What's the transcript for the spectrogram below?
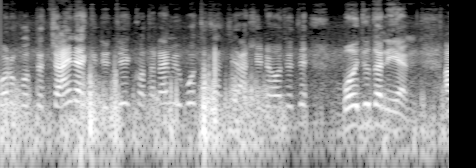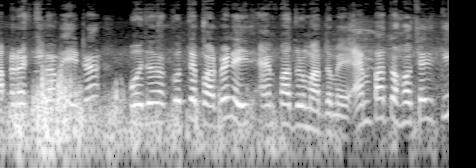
বড় করতে চাই না কিন্তু যে কথাটা আমি বলতে চাচ্ছি, আর সেটা হচ্ছে যে বৈধতা নিয়ে। আপনারা কীভাবে এটা বৈধতা করতে পারবেন এই অ্যাম্পাদ্রোর মাধ্যমে? অ্যাম্পাদ্রো হচ্ছে কি,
